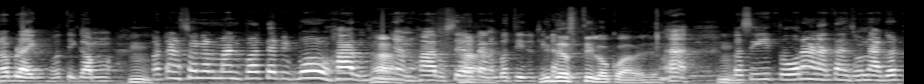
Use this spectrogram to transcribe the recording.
નબળાઈ હતી ગામમાં. અટાણ સોનર માન પડતે બી બહુ સારું દુનિયાનું સારું છે. અટાણે બધી વિદેશથી લોકો આવે છે. હા. પછી તોરાણા ત્યાં જુનાગઢ.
